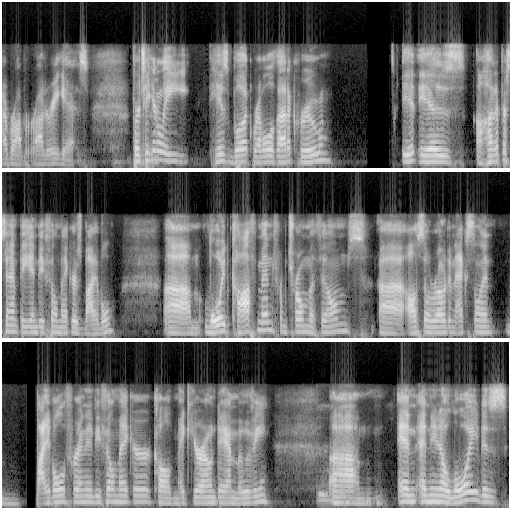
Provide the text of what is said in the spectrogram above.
by Robert Rodriguez. Particularly his book, Rebel Without a Crew. It is 100% the indie filmmaker's Bible. Um, Lloyd Kaufman from Troma Films uh, also wrote an excellent Bible for an indie filmmaker called Make Your Own Damn Movie. Um, and and you know Lloyd is,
